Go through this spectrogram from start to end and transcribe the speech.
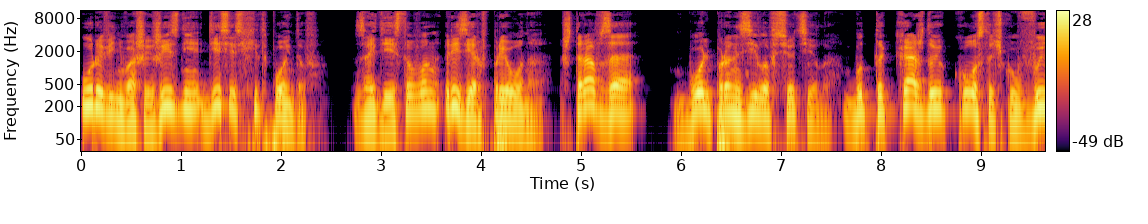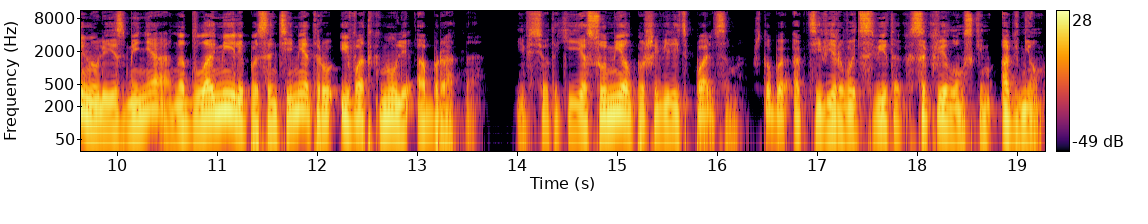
Уровень вашей жизни 10 хитпоинтов. Задействован резерв приона. Штраф за Боль пронзила все тело, будто каждую косточку вынули из меня, надломили по сантиметру и воткнули обратно. И все-таки я сумел пошевелить пальцем, чтобы активировать свиток с аквилонским огнем.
